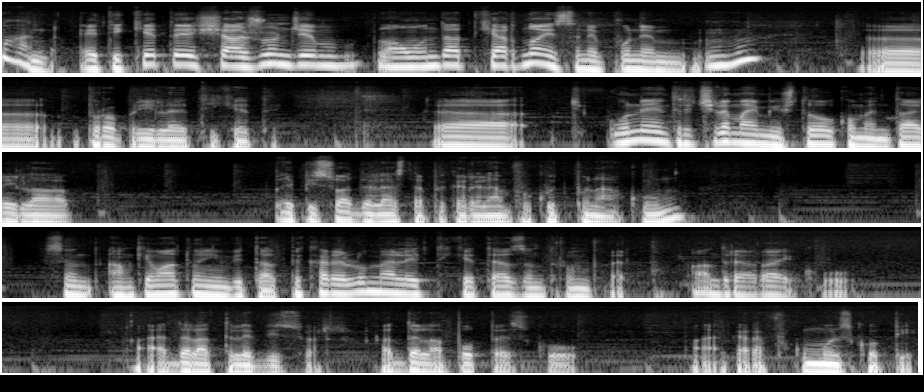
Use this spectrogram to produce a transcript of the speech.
uman. etichete și ajungem la un moment dat chiar noi să ne punem uh-huh. uh, propriile etichete. Uh, une dintre cele mai mișto comentarii la episoadele astea pe care le-am făcut până acum sunt, am chemat un invitat pe care lumea le etichetează într-un fel. Andreea Raicu, aia de la televizor, Adela Popescu, aia care a făcut mulți copii,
